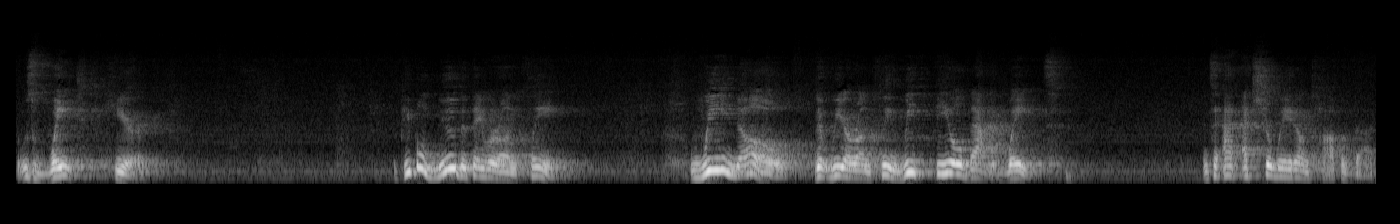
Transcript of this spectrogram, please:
It was weight here. The people knew that they were unclean. We know that we are unclean. We feel that weight. And to add extra weight on top of that,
